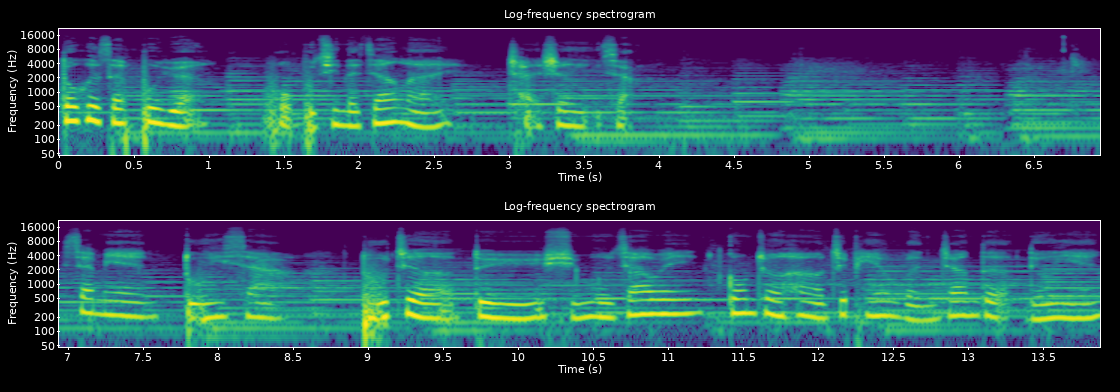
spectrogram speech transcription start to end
都会在不远或不近的将来产生影响。下面读一下读者对于徐木佳薇公众号这篇文章的留言。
